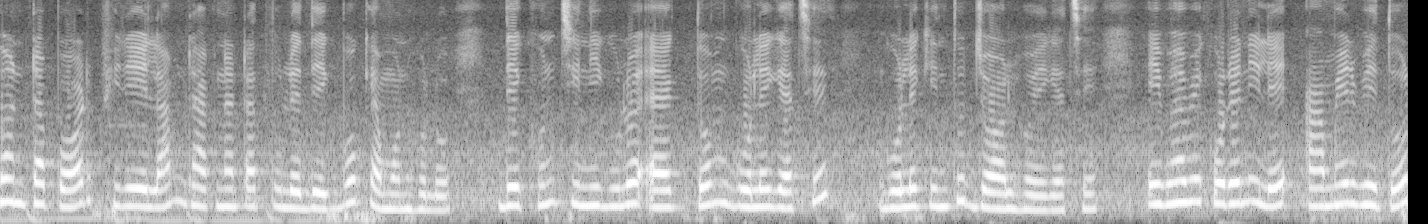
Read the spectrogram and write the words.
ঘণ্টা পর ফিরে এলাম, ঢাকনাটা তুলে দেখব কেমন হলো। দেখুন, চিনিগুলো একদম গলে গেছে, গলে কিন্তু জল হয়ে গেছে। এইভাবে করে নিলে আমের ভেতর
